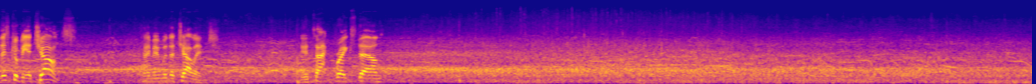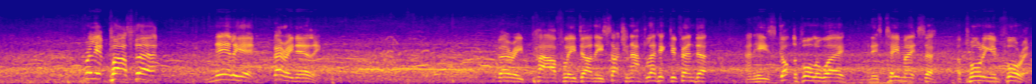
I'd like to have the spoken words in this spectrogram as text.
This could be a chance. Came in with a challenge. The attack breaks down. Brilliant pass there. Nearly in, very nearly. Very powerfully done. He's such an athletic defender and he's got the ball away and his teammates are applauding him for it.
